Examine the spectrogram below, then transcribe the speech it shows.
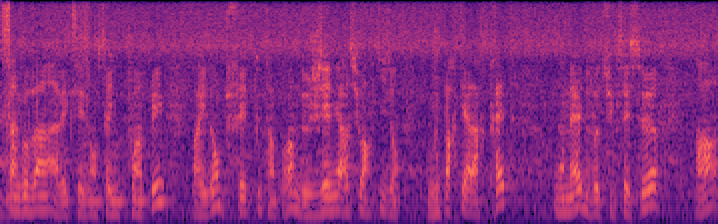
Saint-Gobain, avec ses enseignes Point P, par exemple, fait tout un programme de génération artisan. Vous partez à la retraite, on aide votre successeur à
